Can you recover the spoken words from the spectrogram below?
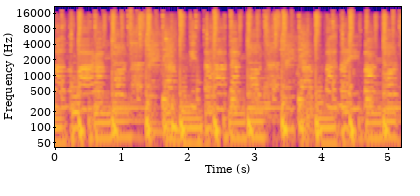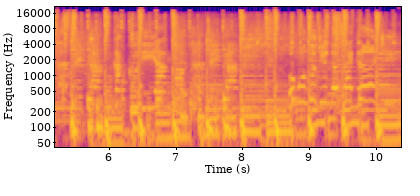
Lá no. O mundo de Deus é grande,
